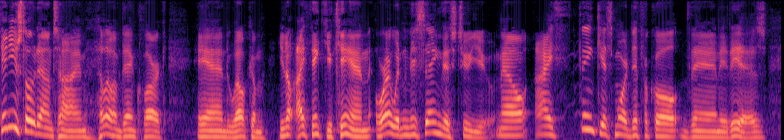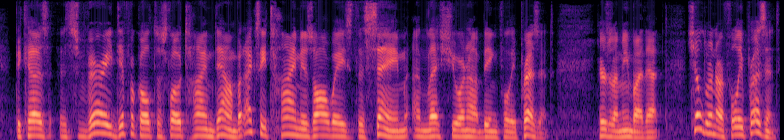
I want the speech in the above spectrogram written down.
Can you slow down time? Hello, I'm Dan Clark and welcome. You know, I think you can, or I wouldn't be saying this to you. Now, I think it's more difficult than it is because it's very difficult to slow time down, but actually, time is always the same unless you are not being fully present. Here's what I mean by that. Children are fully present.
